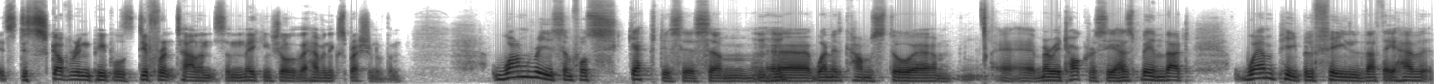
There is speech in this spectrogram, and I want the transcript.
it's discovering people's different talents and making sure that they have an expression of them. One reason for skepticism mm-hmm. uh, when it comes to um, uh, meritocracy has been that when people feel that they have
